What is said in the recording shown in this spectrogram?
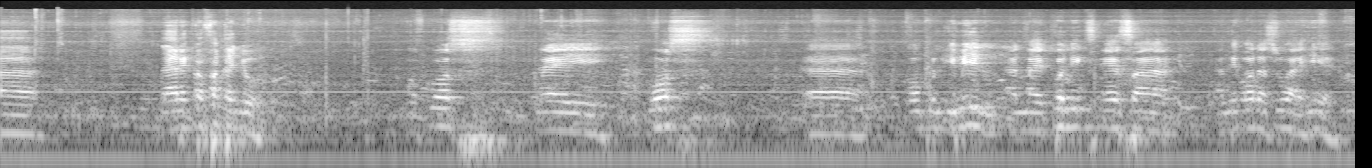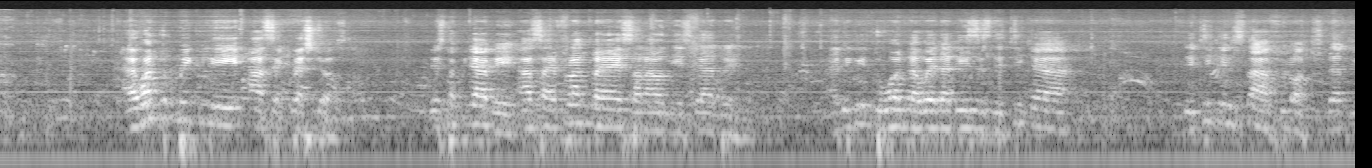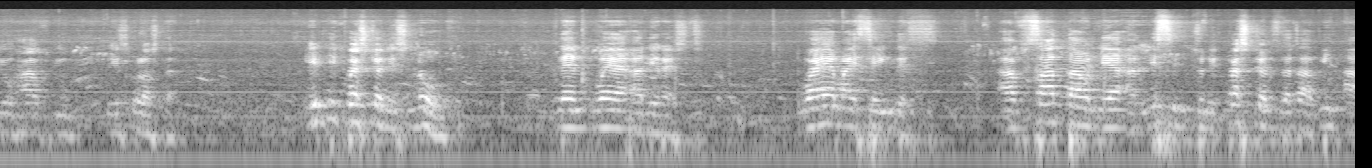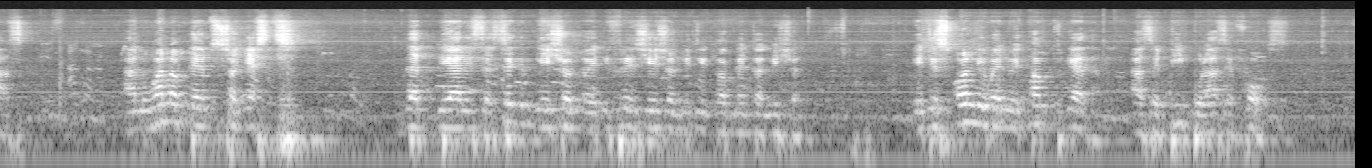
uh, Director Fatajo. Of course, my boss, uh, Uncle Emil, and my colleagues Esa and the others who are here. I want to quickly ask a question. Mr. Pijabi, as I flank my eyes around this gathering, I begin to wonder whether this is the teacher, the teaching staff lot that you have in this cluster. If the question is no, then where are the rest? Why am I saying this? I've sat down there and listened to the questions that are being asked, and one of them suggests that there is a segregation or a differentiation between government and mission. It is only when we come together as a people, as a force,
